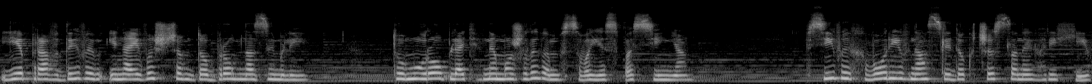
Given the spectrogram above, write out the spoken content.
є правдивим і найвищим добром на землі тому роблять неможливим своє спасіння. Всі ви хворі внаслідок численних гріхів,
